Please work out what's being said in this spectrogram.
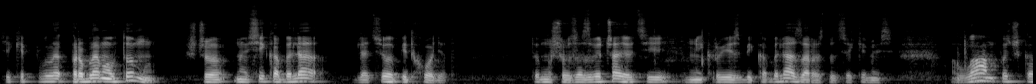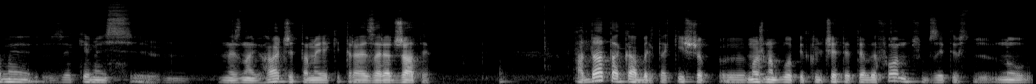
Тільки проблема в тому, що не всі кабеля для цього підходять. Тому що зазвичай ці microUSB кабеля зараз тут з якимись лампочками, з якимись, не знаю, гаджетами, які треба заряджати. А дата кабель такий, щоб е, можна було підключити телефон, щоб зайти в ну,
